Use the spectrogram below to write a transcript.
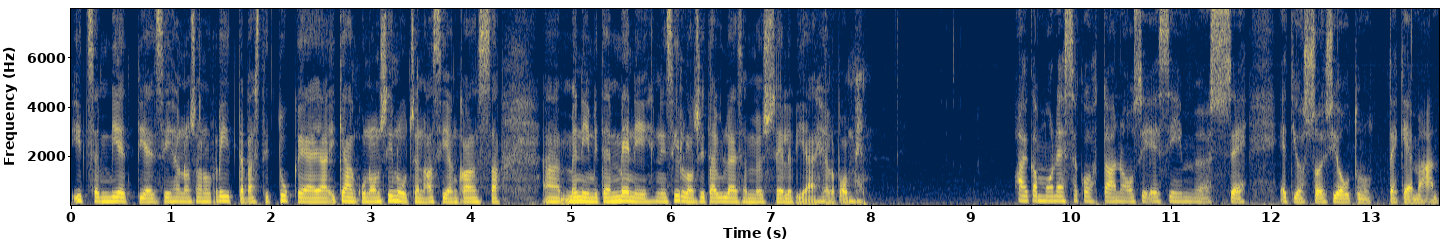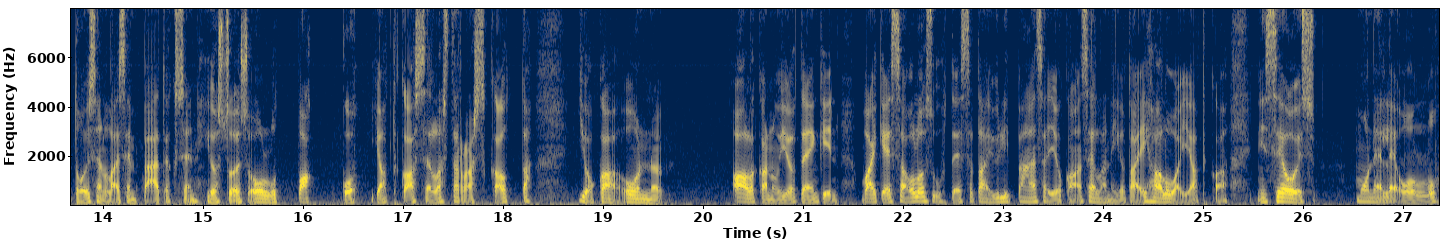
itse miettien siihen on saanut riittävästi tukea ja ikään kuin on sinut sen asian kanssa, ää, meni miten meni, niin silloin sitä yleensä myös selviää helpommin aika monessa kohtaa nousi esiin myös se, että jos olisi joutunut tekemään toisenlaisen päätöksen, jos olisi ollut pakko pakko jatkaa sellaista raskautta, joka on alkanut jotenkin vaikeissa olosuhteissa tai ylipäänsä, joka on sellainen, jota ei halua jatkaa, niin se olisi monelle ollut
